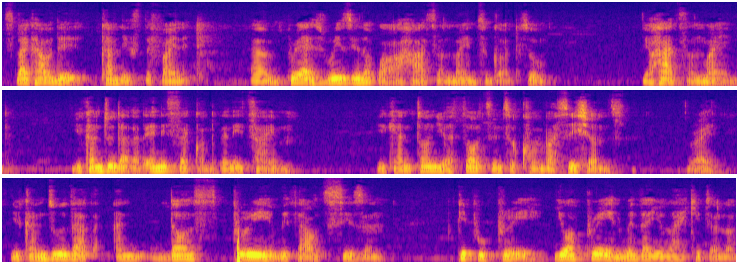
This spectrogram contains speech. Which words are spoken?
It's like how the Catholics define it. Um, prayer is raising up our hearts and mind to God. So, your heart and mind. You can do that at any second, at any time. You can turn your thoughts into conversations, right? You can do that and thus pray without season. People pray. You are praying whether you like it or not.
